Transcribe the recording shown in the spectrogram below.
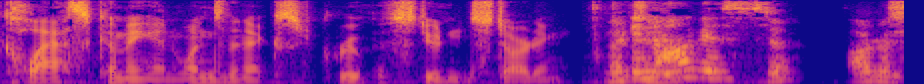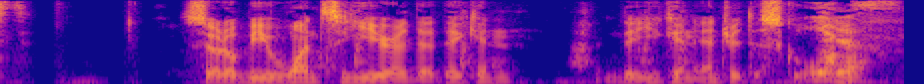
class coming in? When's the next group of students starting? Next in year, August. Yeah. August. So it'll be once a year that they can that you can enter the school. Yes.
